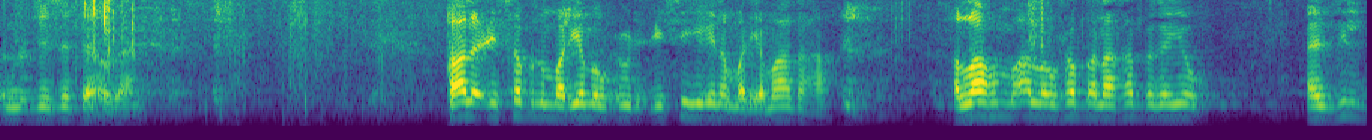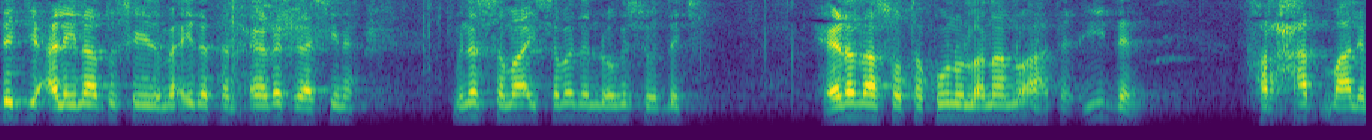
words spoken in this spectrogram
mucjizadaa ogaano qaala ciise bnu maryama wuxuu yihi ciisihii ina maryamaadaha allaahuma allow rabbanaa rabbigayow anzil deji calaynaa dusheeda maaidatan xeedho raashina min asamaai samada nooga soo deji xeedhadaasoo takuunu lanaa noo ahta ciidan farxad maalin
